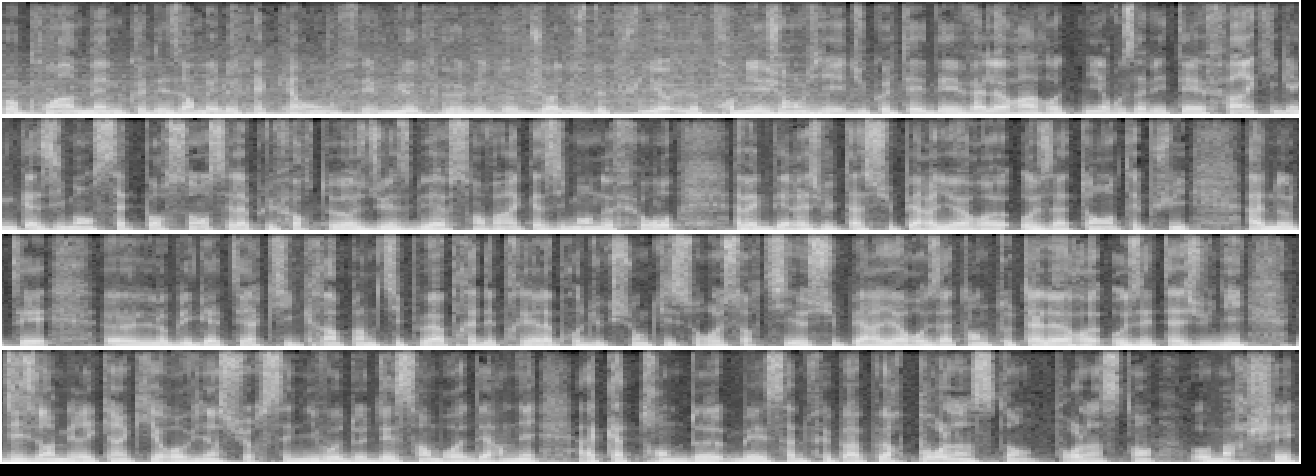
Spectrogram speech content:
au point même que désormais le CAC 40 fait mieux que le Dow Jones depuis le 1er janvier. Du côté des valeurs à retenir, vous avez TF1 qui gagne quasiment 7%, c'est la plus forte hausse du SBF 120 à quasiment 9 euros, avec des résultats supérieurs aux attentes. Et puis à noter l'obligataire qui grimpe un petit peu après des prix à la production qui sont ressortis supérieurs aux attentes tout à l'heure aux États-Unis. 10 ans américain qui revient sur ses niveaux de décembre dernier à 4,30 mais ça ne fait pas peur pour l'instant, pour l'instant au marché,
